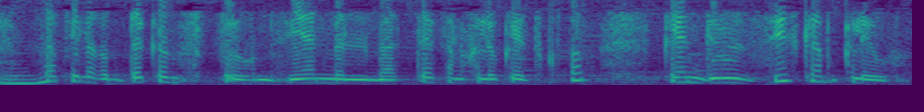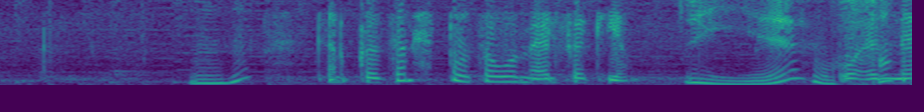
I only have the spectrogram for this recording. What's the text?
مهم. صافي لغدا كنصفيوه مزيان من الماء حتى كنخليوه كيتقطر. كنديروا الزيت كنقليوه. كنحطوه تا هو مع الفاكهة. إيه واخا. وعندنا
